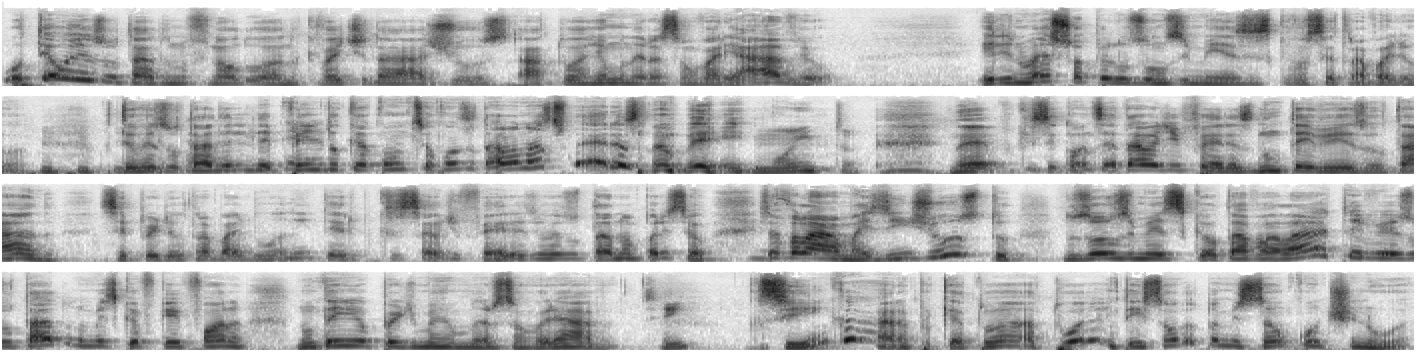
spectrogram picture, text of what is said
O teu resultado no final do ano, que vai te dar jus a tua remuneração variável, ele não é só pelos 11 meses que você trabalhou. O teu resultado ele depende do que aconteceu quando você estava nas férias também Muito. né? Porque se quando você estava de férias não teve resultado, você perdeu o trabalho do ano inteiro, porque você saiu de férias e o resultado não apareceu. Você vai falar, ah, mas injusto, nos 11 meses que eu estava lá, teve resultado, no mês que eu fiquei fora, não tem eu perdi minha remuneração variável? Sim. Sim, cara, porque a tua, a tua a intenção da tua missão continua.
